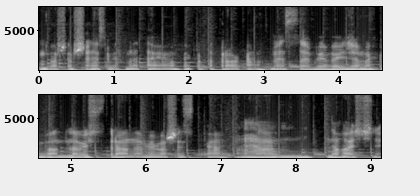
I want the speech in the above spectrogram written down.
Dwa szerszenie sobie tam latają, jako patrolka. My sobie wejdziemy chyba od lewej strony mimo wszystko. Um, no właśnie.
